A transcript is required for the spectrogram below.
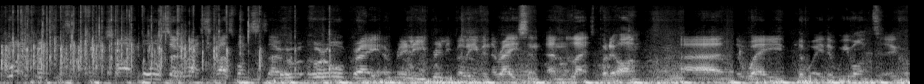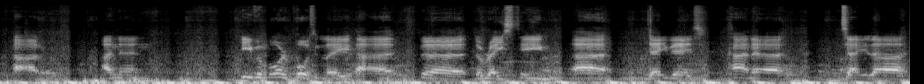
And what a presence. Also, the rest of our sponsors, though, who, who are all great and really, really believe in the race and, and let's put it on uh, the way the way that we want to. Um, and then, even more importantly, uh, the the race team, uh, David, Hannah, Taylor,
